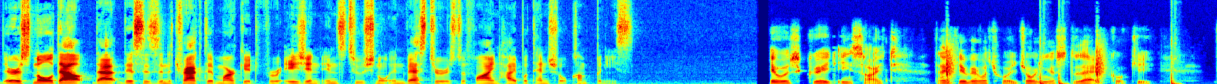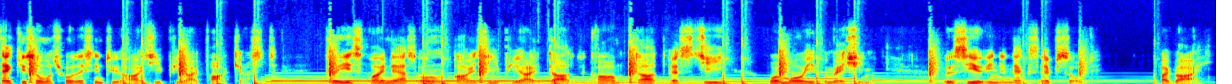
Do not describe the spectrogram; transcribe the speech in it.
There is no doubt that this is an attractive market for Asian institutional investors to find high potential companies. It was great insight. Thank you very much for joining us today, Kohki. Thank you so much for listening to IGPI podcast. Please find us on igpi.com.sg for more information. We'll see you in the next episode. Bye bye.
